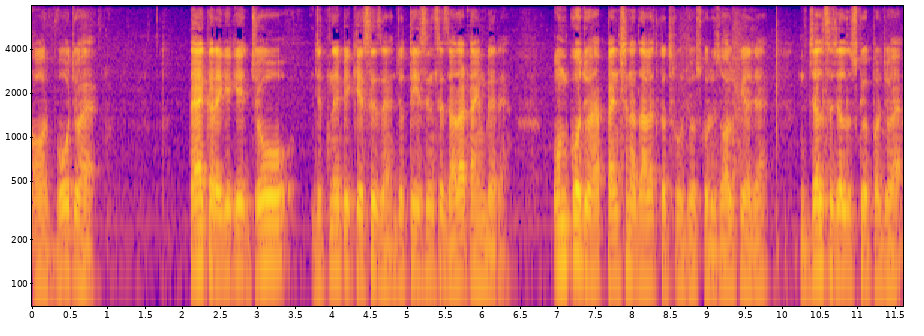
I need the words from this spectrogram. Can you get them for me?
और वो जो है तय करेगी कि जो जितने भी केसेस हैं, जो तीस दिन से ज़्यादा टाइम ले रहे हैं, उनको जो है पेंशन अदालत के थ्रू जो उसको रिजॉल्व किया जाए, जल्द से जल्द उसके ऊपर जो है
